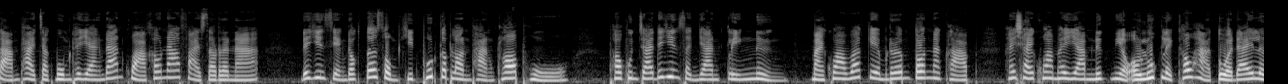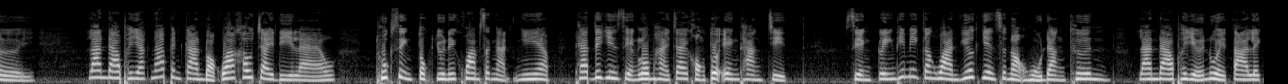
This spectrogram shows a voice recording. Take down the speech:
สามถ่ายจากมุมทะแยงด้านขวาเข้าหน้าฝ่ายสารณะ ได้ยินเสียงดรสมคิดพูดกับหลอนผ่านครอบหู พอคุณจ้าได้ยินสัญญาณกลิ้งหนึ่งหมายความว่าเกมเริ่มต้นนะครับ ให้ใช้ความพยายามนึกเหนี่ยวเอาลูกเหล็กเข้าหาตัวได้เลยลานดาวพยักหน้าเป็นการบอกว่าเข้าใจดีแล้ว ทุกสิ่งตกอยู่ในความสงัดเงียบ แทบได้ยินเสียงลมหายใจของตัวเองทางจิต เสียงกลิ้งที่มีกังวานเยือกเย็นสนอหูดังขึ้น ลานดาวเพเยอหน่วยตาเล็ก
